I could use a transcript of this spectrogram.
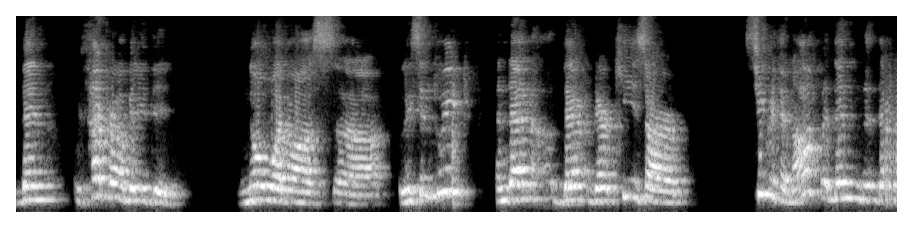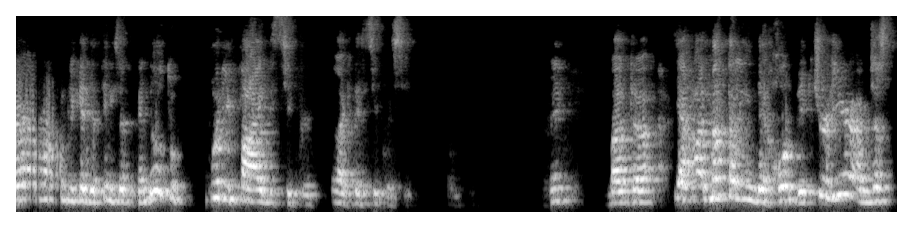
then with high probability, no one was uh, listening to it, and then their their keys are secret enough, and then there are more complicated things that you can do to purify the secret, like the secrecy. Okay, but uh, yeah, I'm not telling the whole picture here. I'm just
